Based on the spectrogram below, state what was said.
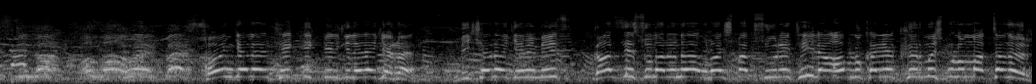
Bismillah! Allahu Ekber! Son gelen teknik bilgilere göre Mikeno gemimiz Gazze sularına ulaşmak suretiyle ablukayı kırmış bulunmaktadır.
